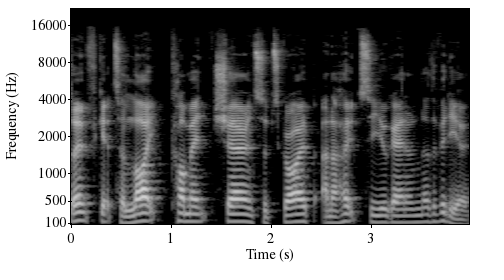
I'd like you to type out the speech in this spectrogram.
Don't forget to like, comment, share and subscribe and I hope to see you again on another video.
